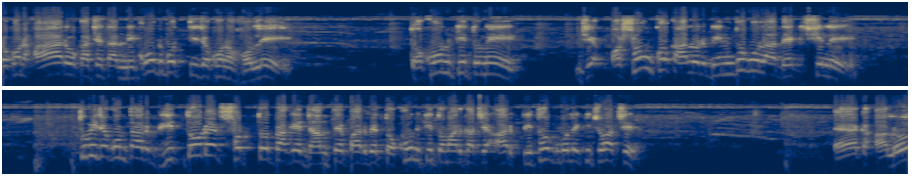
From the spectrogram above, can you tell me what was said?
যখন আর ও কাছে তার নিকটবর্তী যখন হলে, তখন কি তুমি যে অসংখ্য আলোর বিন্দুগুলা দেখছিলে, তুমি যখন তার ভিতরের সত্যটাকে জানতে পারবে, তখন কি তোমার কাছে আর পৃথক বলে কিছু আছে? এক আলো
